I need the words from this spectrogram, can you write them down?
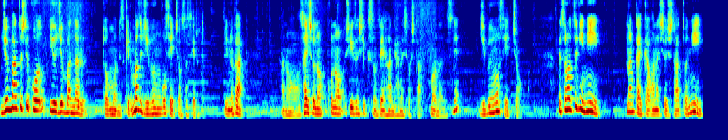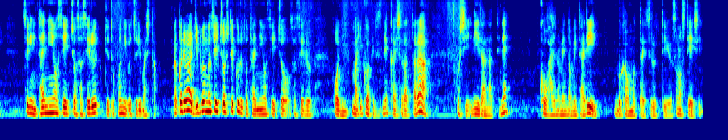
順番としてこういう順番になると思うんですけどまず自分を成長させるというのがあの最初のこのシーズン6の前半で話をしたものなんですね。自分を成長。でその次に何回かお話をした後に次に他人を成長させるっていうところに移りました。これは自分が成長してくると他人を成長させる方に、まあ、行くわけですね。会社だったら少しリーダーになってね後輩の面倒見たり部下を持ったりするっていうそのステージ。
